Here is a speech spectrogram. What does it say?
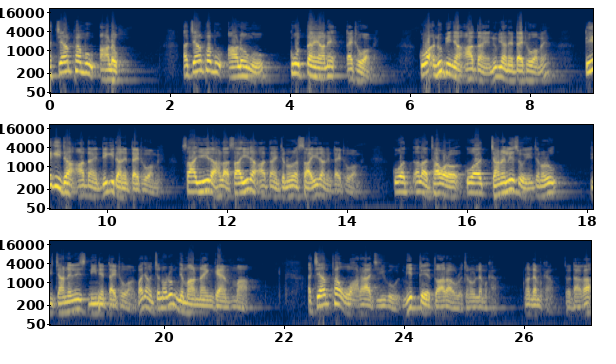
အကြမ်းဖက်မှုအားလုံးအကြမ်းဖက်မှုအားလုံးကို ကိုတန်ရာနဲ့တိုက်ထုတ်ရမယ်။ကိုကအမှုပညာအားတန်ရင်အမှုပညာနဲ့တိုက်ထုတ်ရမယ်။တေးဂီတာအားတန်ရင်တေးဂီတာနဲ့တိုက်ထုတ်ရမယ်။စာရေးတာဟလားစာရေးတာအားတန်ရင်ကျွန်တော်တို့ကစာရေးတာနဲ့တိုက်ထုတ်ရမယ်။ကိုကဟလားထားတော့ကိုက journalist ဆိုရင်ကျွန်တော်တို့ဒီ journalist နီးနဲ့တိုက်ထုတ်ရမယ်။ဘာကြောင့်ကျွန်တော်တို့မြန်မာနိုင်ငံမှာအကြမ်းဖက်ဝါဒကြီးကိုမြစ်တဲသွားတာကိုတော့ကျွန်တော်လက်မခံဘူး။နော်လက်မခံဘူး။ဆိုတော့ဒါက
